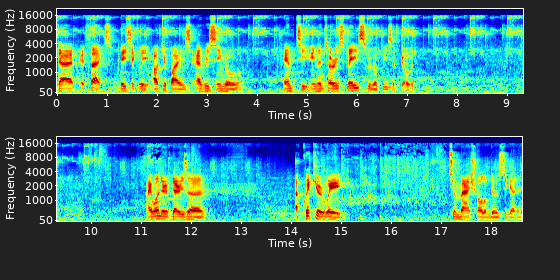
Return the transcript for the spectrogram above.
that effect basically occupies every single empty inventory space with a piece of gold. I wonder if there is a a quicker way to mash all of those together.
